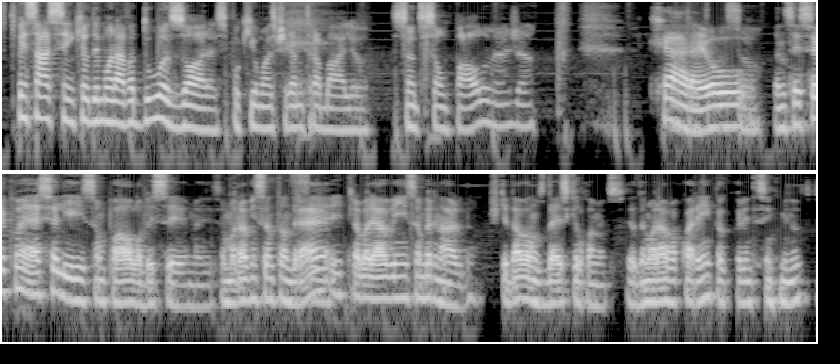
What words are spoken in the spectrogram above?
se tu pensasse assim que eu demorava duas horas, um pouquinho mais pra chegar no trabalho Santo São Paulo, né? Já. Cara, eu, eu não sei se você conhece ali São Paulo, ABC, mas eu morava em Santo André Sim. e trabalhava em São Bernardo. Acho que dava uns 10 quilômetros. Eu demorava 40, 45 minutos.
